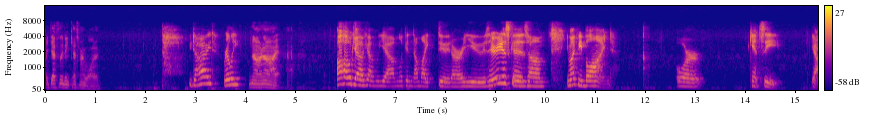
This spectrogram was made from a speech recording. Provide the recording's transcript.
I definitely didn't catch my water. You died? Really? No, no, I, I Oh, okay, okay. Yeah, I'm looking. I'm like, dude, are you serious? Cause um, you might be blind, or can't see. Yeah.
